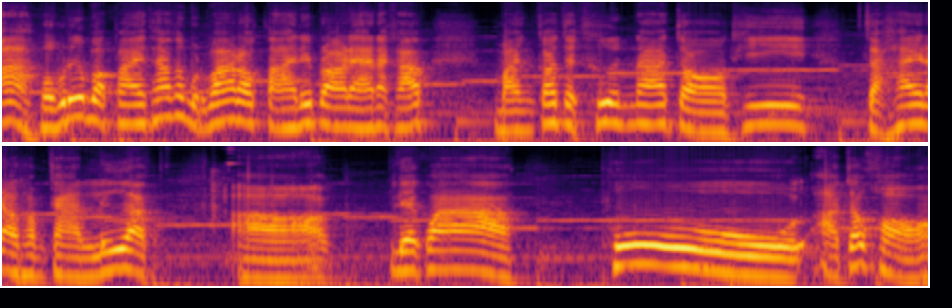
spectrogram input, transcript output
อะผมเลือกบอกไปถ้าสมมติว่าเราตายเรียบร้อยแล้วนะครับ มันก็จะขึ้นหน้าจอที่จะให้เราทำการเลือกอ่าเรียกว่าผู้เจ้าของ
